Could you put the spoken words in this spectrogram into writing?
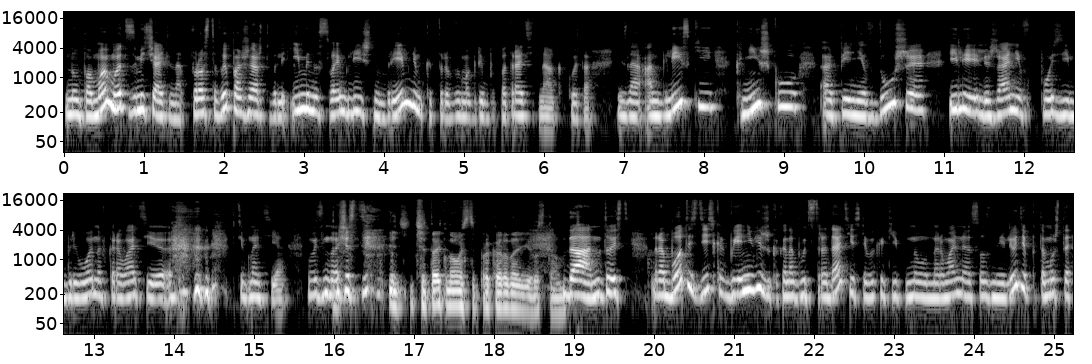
ну, по-моему, это замечательно. Просто вы пожертвовали именно своим личным временем, которое вы могли бы потратить на какой-то, не знаю, английский, книжку, э, пение в душе или лежание в позе эмбриона в кровати в темноте, в одиночестве. И читать новости про коронавирус там. Да, ну то есть работа здесь как бы я не вижу, как она будет страдать, если вы какие-то, ну, нормальные, осознанные люди, потому что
